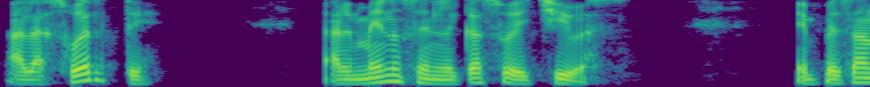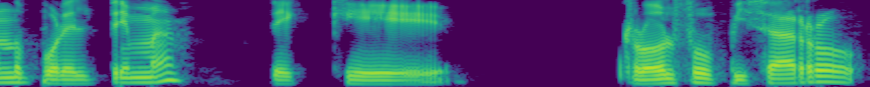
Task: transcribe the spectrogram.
a la suerte, al menos en el caso de Chivas. Empezando por el tema de que Rodolfo Pizarro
